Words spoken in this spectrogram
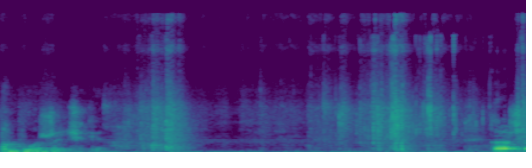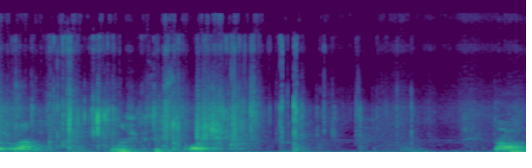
А божечки. Коротше, рвем нафіг цей скотчик. Так.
